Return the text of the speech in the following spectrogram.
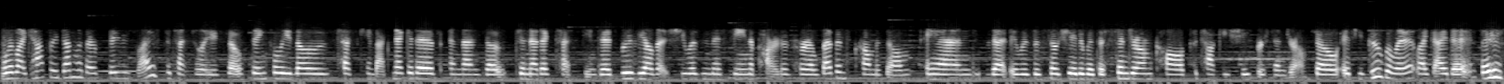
we're like halfway done with our baby's life potentially. So thankfully those tests came back negative and then the genetic testing did reveal that she was missing a part of her 11th chromosome and that it was associated with a syndrome called Potocki-Shaffer syndrome. So if you Google it, like I did, there's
